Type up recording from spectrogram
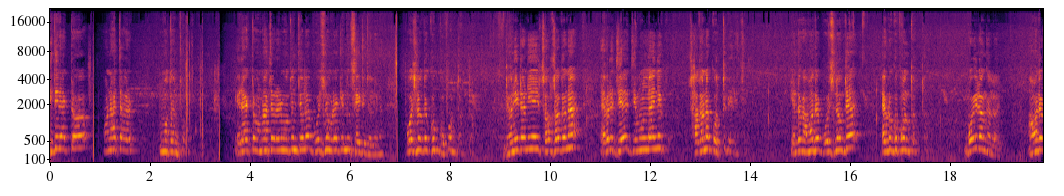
এদের একটা অনাচার মতন চলে। এরা একটা অনাচারের মতন চলে, বৈষ্ণবরা কিন্তু সেইটা চলে না। বৈষ্ণব তো খুব গোপন তত্ত্ব। জনিটা নিয়ে সব সাধনা, এবারে যে যেমন লাইনে সাধনা করতে পেরেছে, কিন্তু আমাদের বৈষ্ণবদের একটু গোপন তত্ত্ব। বহিরঙ্গে লয় আমাদের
